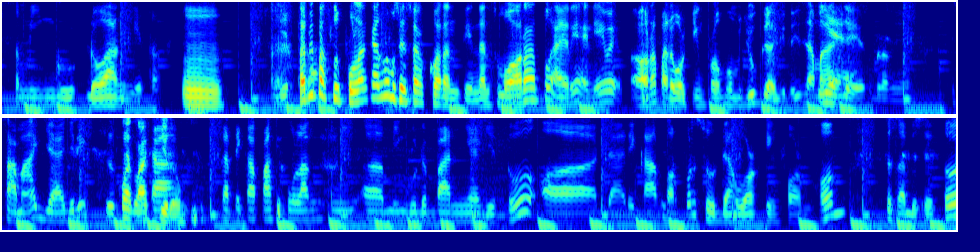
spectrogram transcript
seminggu doang gitu Mm. Jadi tapi pas lu pulang kan lu mesti self quarantine dan semua orang tuh akhirnya anyway orang pada working from home juga gitu jadi sama Iya. aja ya sebenarnya sama aja. Jadi You're quite lucky Ketika- dong ketika pas pulang eh, minggu depannya gitu eh, dari kantor pun sudah working from home. Terus habis itu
